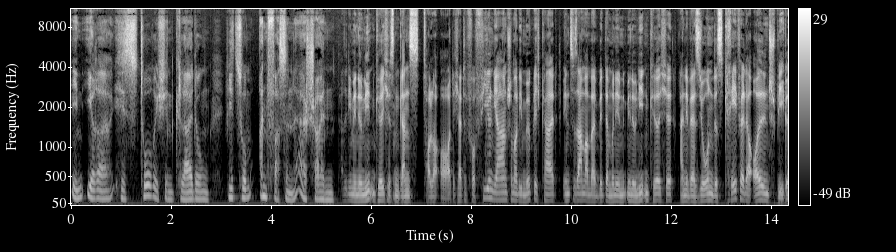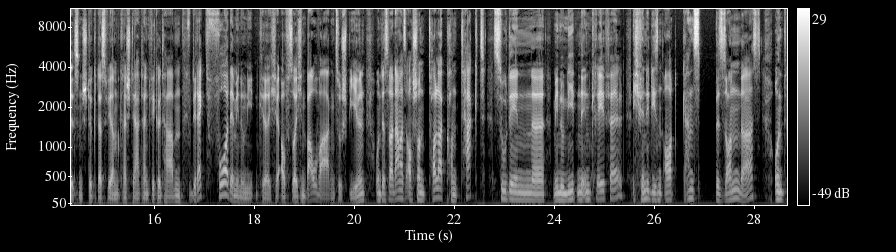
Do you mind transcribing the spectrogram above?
in ihrer historischen Kleidung wie zum Anfassen erscheinen. Also die Mennonitenkirche ist ein ganz toller Ort. Ich hatte vor vielen Jahren schon mal die Möglichkeit, in Zusammenarbeit mit der Mennonitenkirche eine Version des Krefelder Eulenspiegels, ein Stück, das wir am Crash-Theater entwickelt haben, direkt vor der Mennonitenkirche auf solchen Bauwagen zu spielen. Und das war damals auch schon toller Kontakt zu den äh, Mennoniten in Krefeld. Ich finde diesen Ort ganz besonders und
